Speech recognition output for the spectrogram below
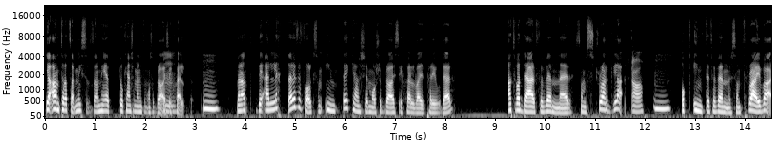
jag antar att så här, missunnsamhet, då kanske man inte mår så bra i sig Mm. själv. Mm. Men att det är lättare för folk som inte kanske mår så bra i sig själva i perioder, att vara där för vänner som strugglar ja. Mm. och inte för vänner som thrivar.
